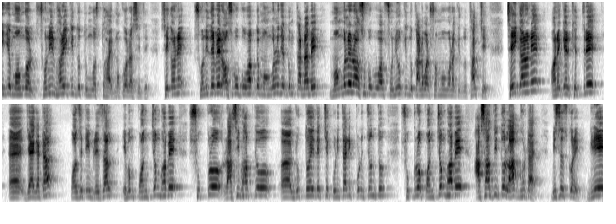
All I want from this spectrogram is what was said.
এই যে মঙ্গল, শনির ঘরেই কিন্তু তুঙ্গস্থ হয় মকর রাশিতে। সেই কারণে শনিদেবের অশুভ প্রভাবকে মঙ্গলও যেরকম কাটাবে, মঙ্গলের অশুভ প্রভাব শনিও কিন্তু কাটবার সম্ভাবনা কিন্তু থাকছে। সেই কারণে অনেকের ক্ষেত্রে জায়গাটা পজিটিভ রেজাল্ট এবং পঞ্চমভাবে শুক্র রাশিভাবকেও যুক্ত হয়ে দেখছে কুড়ি তারিখ পর্যন্ত। শুক্র পঞ্চমভাবে আশাতীত লাভ ঘটায়, বিশেষ করে গৃহে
